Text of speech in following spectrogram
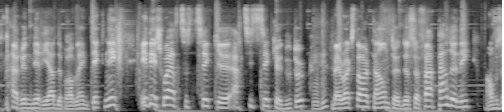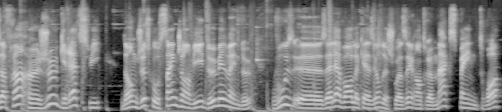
par une myriade de problèmes techniques et des choix artistiques, artistiques douteux, Mhm. ben, Rockstar tente de se faire pardonner en vous offrant un jeu gratuit. Donc, jusqu'au 5 janvier 2022, vous euh, allez avoir l'occasion de choisir entre Max Payne 3,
